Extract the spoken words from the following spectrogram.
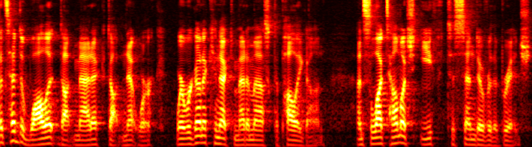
Let's head to wallet.matic.network, where we're going to connect MetaMask to Polygon, and select how much ETH to send over the bridge.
